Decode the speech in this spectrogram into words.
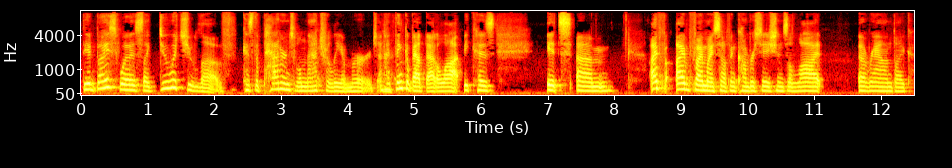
The advice was like, do what you love because the patterns will naturally emerge. And I think about that a lot because it's, um, I, I find myself in conversations a lot around like,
